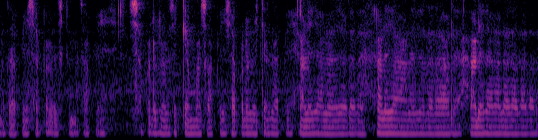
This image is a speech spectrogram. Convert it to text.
마사피, 샤프를 지금 마사피, 샤프를 지금 마사피, 샤프를 지금 마사피, 할렐루야, 할렐루야, 할렐루야, 할렐루야, 할렐루야,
